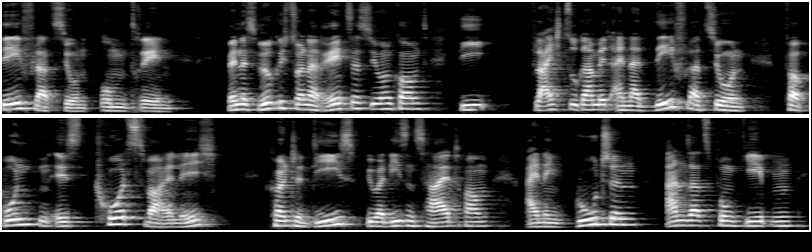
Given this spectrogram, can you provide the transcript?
Deflation umdrehen. Wenn es wirklich zu einer Rezession kommt, die vielleicht sogar mit einer Deflation verbunden ist, kurzweilig, könnte dies über diesen Zeitraum einen guten Ansatzpunkt geben,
